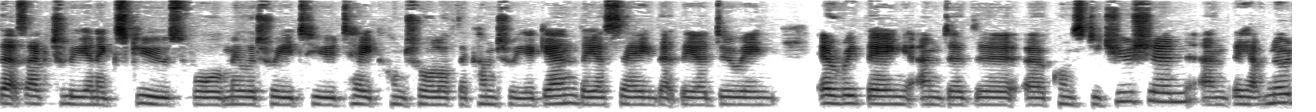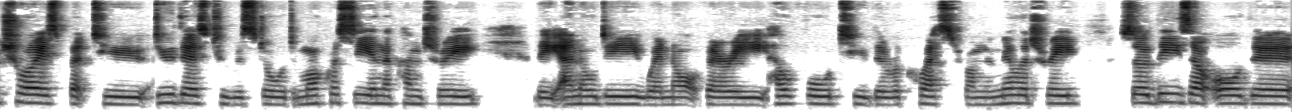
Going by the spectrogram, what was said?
that's actually an excuse for military to take control of the country again. They are saying that they are doing everything under the uh, constitution and they have no choice but to do this to restore democracy in the country. The NLD were not very helpful to the request from the military. So these are all the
